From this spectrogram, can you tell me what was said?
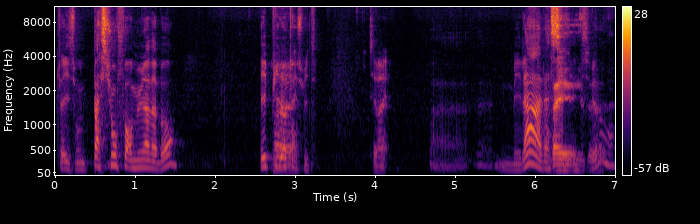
Tu vois, ils ont une passion Formule 1 d'abord, et pilote Ouais, ouais. ensuite. C'est vrai. Mais là, là, c'est euh, hein.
